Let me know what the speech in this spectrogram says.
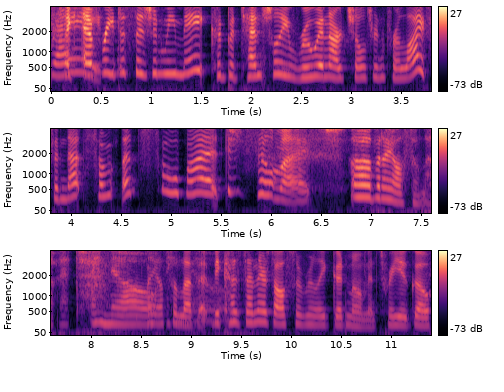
Like every decision we make could potentially ruin our children for life, and that's so that's so much. It's so much. Oh, but I also love it. I know. I also love it because then there's also really good moments where you go,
